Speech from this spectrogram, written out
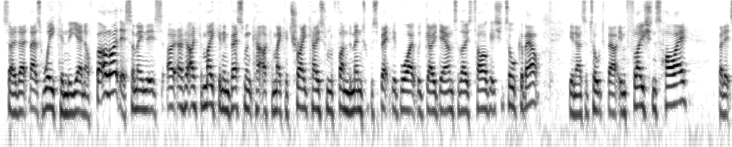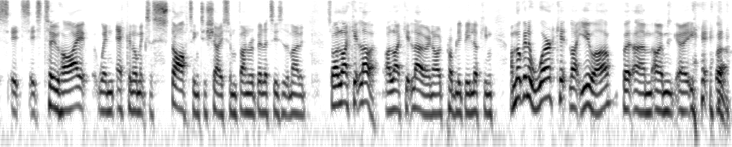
so that that's weakened the yen off. But I like this. I mean, it's I, I, can make an investment cut. I can make a trade case from a fundamental perspective why it would go down to those targets you talk about. You know, as I talked about, inflation's high but it's it's it's too high when economics are starting to show some vulnerabilities at the moment. So I like it lower. I like it lower, and I'd probably be looking. I'm not going to work it like you are, but um, I'm. Uh, well,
